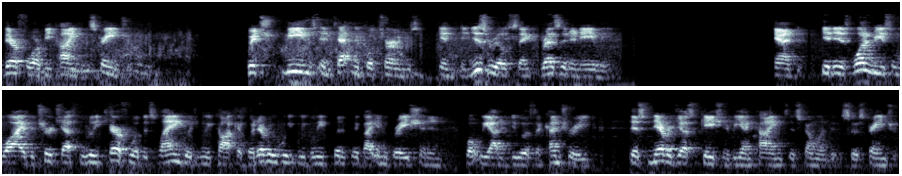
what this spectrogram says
therefore, be kind to the stranger. Which means, in technical terms, in, in Israel's sake, resident alien. And it is one reason why the church has to be really careful with its language when we talk about whatever we, we believe politically about immigration and what we ought to do as a country. There's never justification to be unkind to someone to a stranger.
